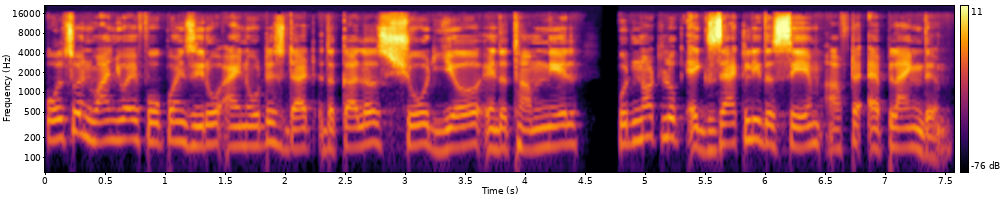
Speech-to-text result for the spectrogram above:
Also in One UI 4.0, I noticed that the colors showed here in the thumbnail would not look exactly the same after applying them,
